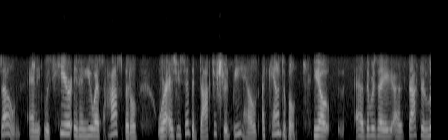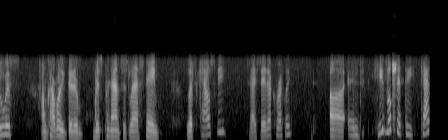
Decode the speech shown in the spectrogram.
zone, and it was here in a U.S. hospital where, as you said, the doctor should be held accountable. You know, uh, there was a uh, Dr. Lewis. I'm probably going to mispronounce his last name, Leskowski. Did I say that correctly? Uh, and he looked at the CAT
